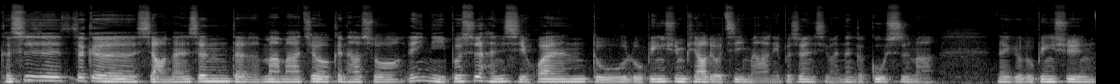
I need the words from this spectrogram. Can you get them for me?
可是这个小男生的妈妈就跟他说：“诶，你不是很喜欢读《鲁滨逊漂流记》吗？你不是很喜欢那个故事吗？那个鲁滨逊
